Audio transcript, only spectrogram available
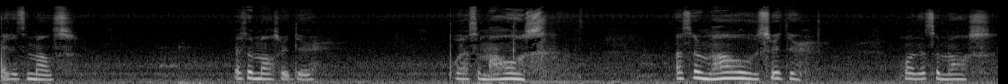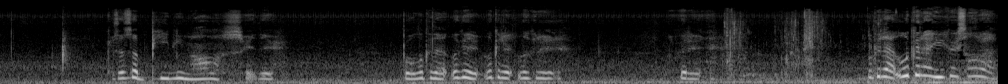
That's a mouse. That's a mouse right there. Boy, that's a mouse. That's a mouse right there. Oh, that's a mouse. Cause that's a BB mouse right there. Bro, look at that. Look at it. Look at it. Look at it. Look at it. Look at that. Look at that. You guys saw that.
